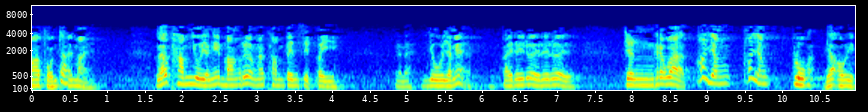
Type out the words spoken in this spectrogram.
มาสนใจใหม่ แล้วทำอยู่อย่างนี้บางเรื่องนะทำเป็นสิบปีเนี่ยนะอยู่อย่างเงี้ยไปเรื่อยๆเรื่อยๆจึงเรียกว่าเขายังเขายังปลูกเดี๋ยวเอาอีก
